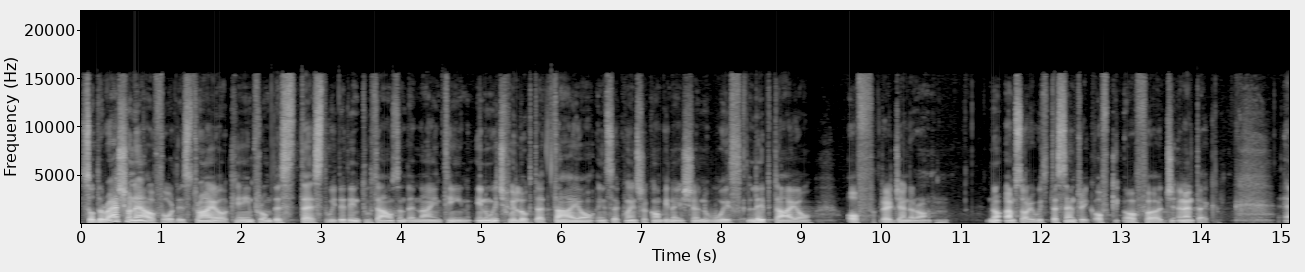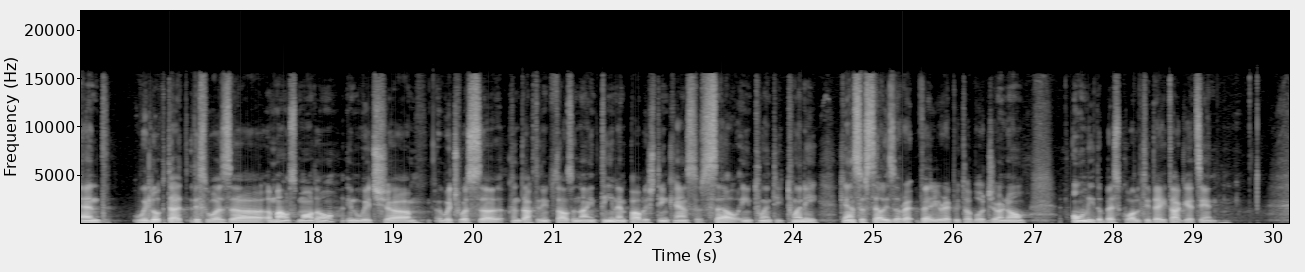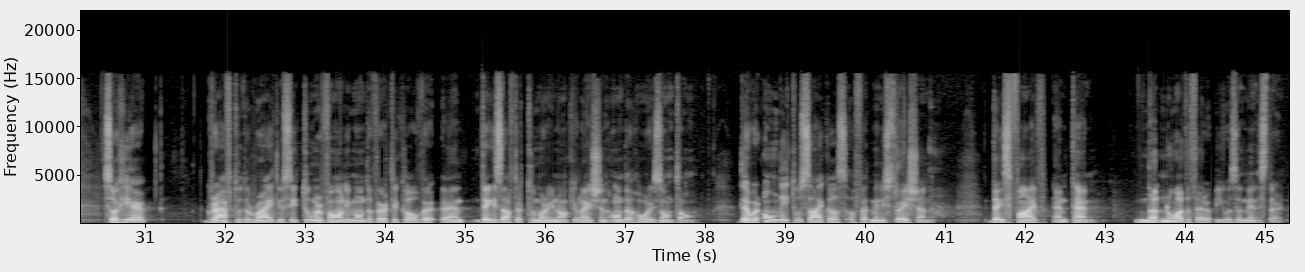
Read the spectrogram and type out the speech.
So the rationale for this trial came from this test we did in 2019, in which we looked at thio in sequential combination with Libtayo of Regeneron. No, I'm sorry, with Tecentriq of, of uh, Genentech. And we looked at, this was uh, a mouse model in which, um, which was uh, conducted in 2019 and published in Cancer Cell in 2020. Cancer Cell is a re very reputable journal. Only the best quality data gets in. So here, graph to the right, you see tumor volume on the vertical ver and days after tumor inoculation on the horizontal. There were only two cycles of administration, days 5 and 10. No, no other therapy was administered.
